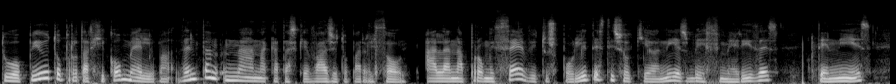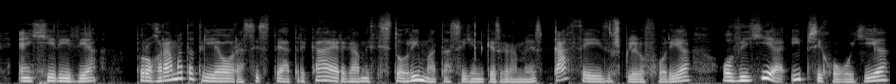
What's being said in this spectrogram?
του οποίου το πρωταρχικό μέλημα δεν ήταν να ανακατασκευάζει το παρελθόν, αλλά να προμηθεύει τους πολίτες της Οκεανίας με εφημερίδες, ταινίες, εγχειρίδια, προγράμματα τηλεόρασης, θεατρικά έργα, μυθιστορήματα σε γενικές γραμμές, κάθε είδους πληροφορία, οδηγία ή ψυχολογία,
